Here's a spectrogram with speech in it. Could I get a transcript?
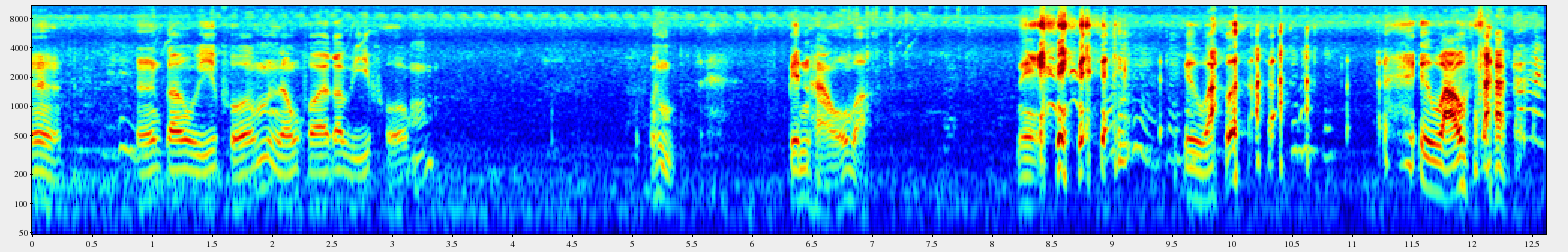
เออน้องตองหวีผมน้องพลอยก็หวีผม เป็นเหาบ่นี่ คือว้า คือเว้าจ้ะก็มัน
